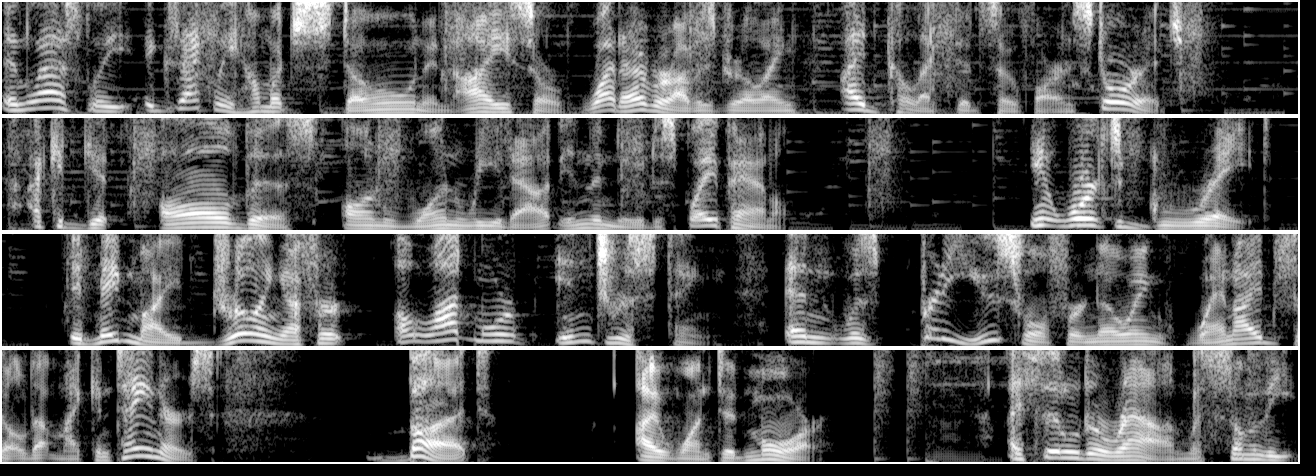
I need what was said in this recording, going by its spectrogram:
and lastly, exactly how much stone and ice or whatever I was drilling I'd collected so far in storage. I could get all this on one readout in the new display panel. It worked great. It made my drilling effort a lot more interesting and was pretty useful for knowing when I'd filled up my containers. But I wanted more. I fiddled around with some of the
